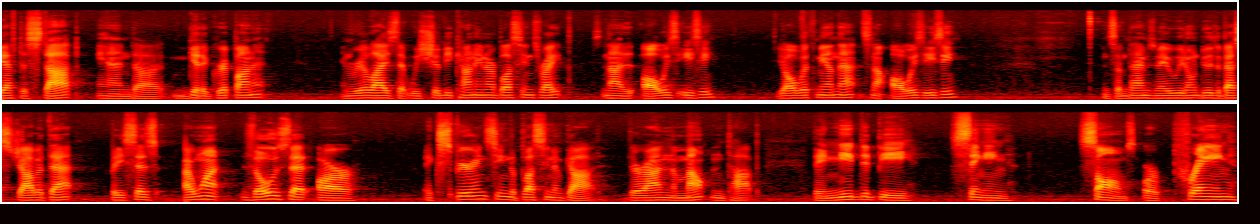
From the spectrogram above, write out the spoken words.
have to stop and uh, get a grip on it and realize that we should be counting our blessings right. It's not always easy. Y'all with me on that? It's not always easy. And sometimes maybe we don't do the best job at that. But he says, I want those that are experiencing the blessing of God, they're on the mountaintop, they need to be singing psalms or praying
